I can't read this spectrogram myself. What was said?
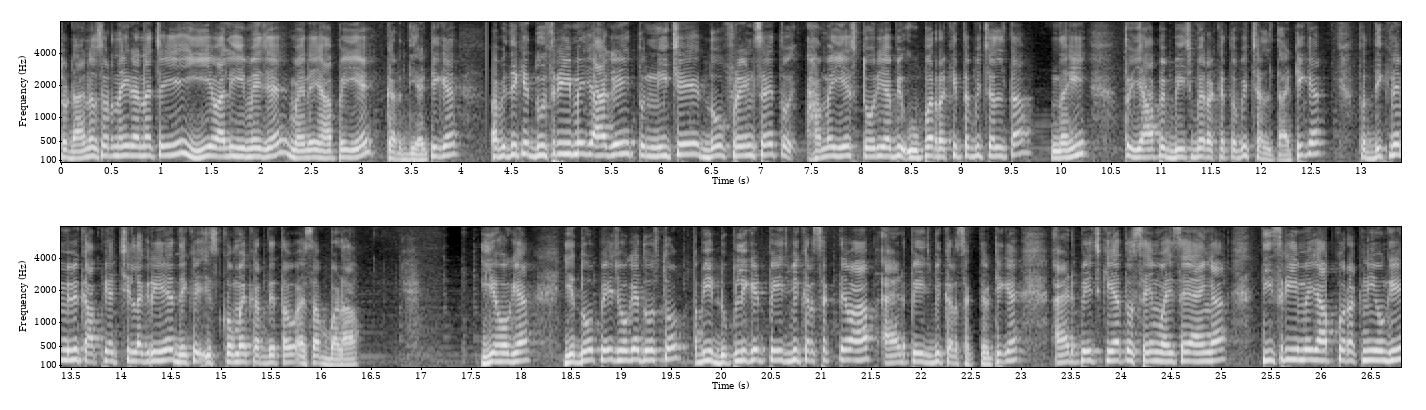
तो डायनासोर नहीं रहना चाहिए, ये वाली इमेज है, मैंने यहाँ पे ये कर दिया, ठीक है? अभी देखिए, दूसरी इमेज आ गई तो नीचे दो फ्रेंड्स है तो हमें ये स्टोरी अभी ऊपर रखी तभी चलता, नहीं तो यहाँ पे बीच में रखे तो भी चलता है, ठीक है? तो दिखने में भी काफ़ी अच्छी लग रही है, देखिए, इसको मैं कर देता हूँ ऐसा बड़ा। ये हो गया, ये दो पेज हो गए दोस्तों, अभी डुप्लीकेट पेज भी कर सकते हो आप ऐड पेज भी कर सकते हो, ठीक है? ऐड पेज किया तो सेम वैसे आएगा, तीसरी इमेज आपको रखनी होगी,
